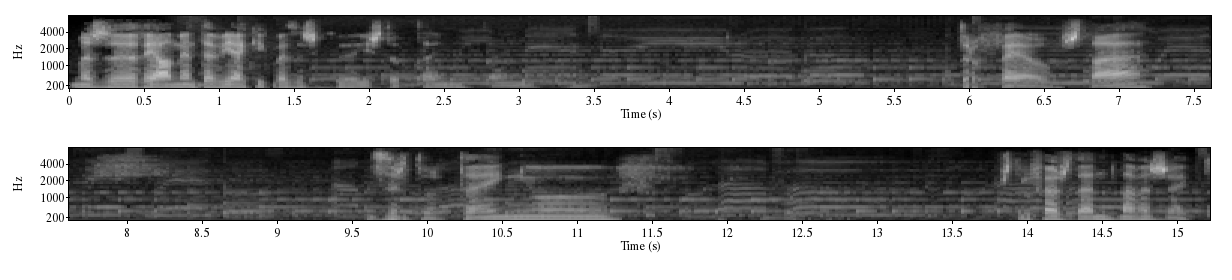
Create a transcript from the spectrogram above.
Mas uh, realmente havia aqui coisas que isto tenho, tenho, tenho. Troféu está. Desertor tenho. Os troféus de dano dava jeito.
